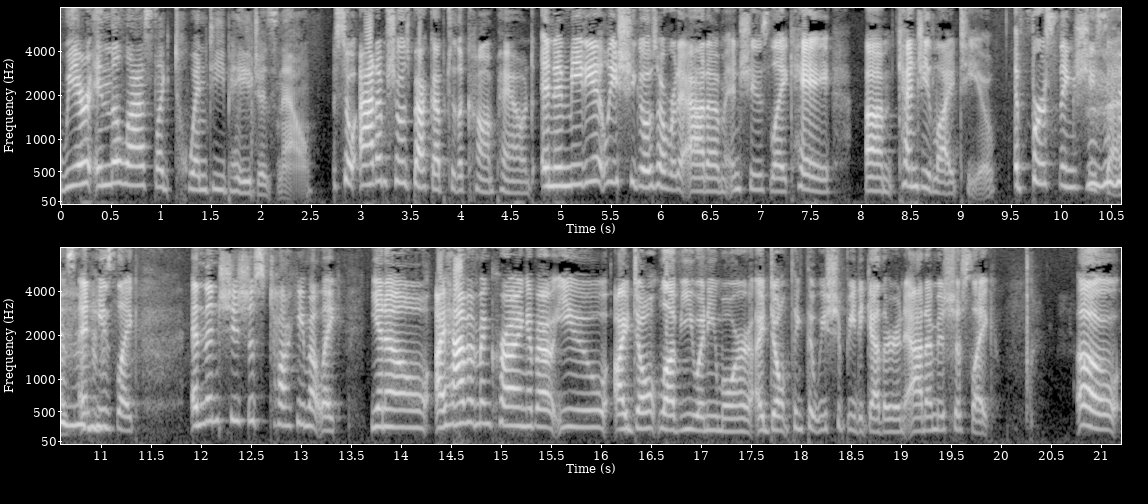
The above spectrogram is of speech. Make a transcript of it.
We are in the last like 20 pages now. So Adam shows back up to the compound, and immediately she goes over to Adam and she's like, "Hey, um, Kenji lied to you." First thing she says, and he's like, and then she's just talking about like, you know, I haven't been crying about you. I don't love you anymore. I don't think that we should be together. And Adam is just like, oh.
